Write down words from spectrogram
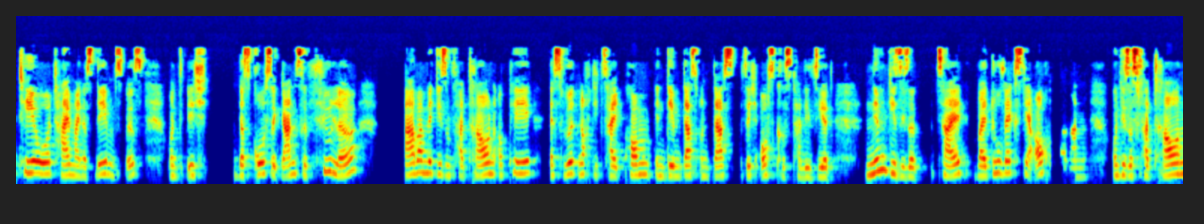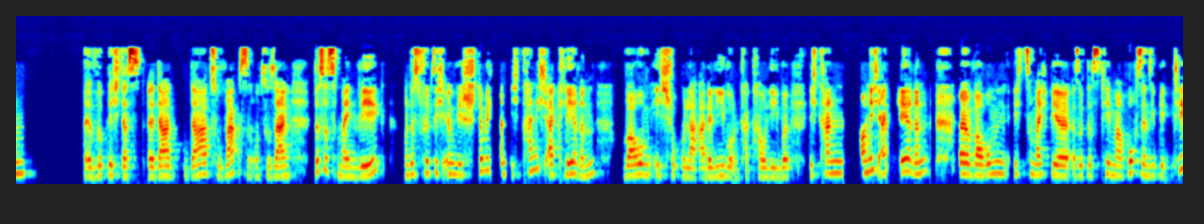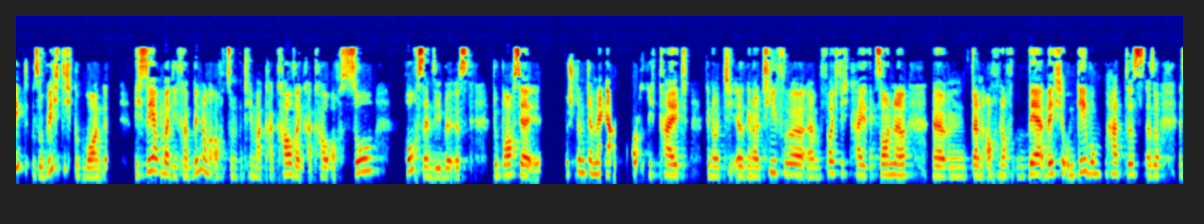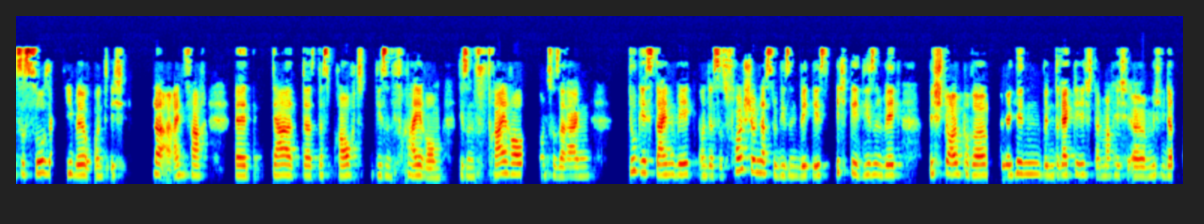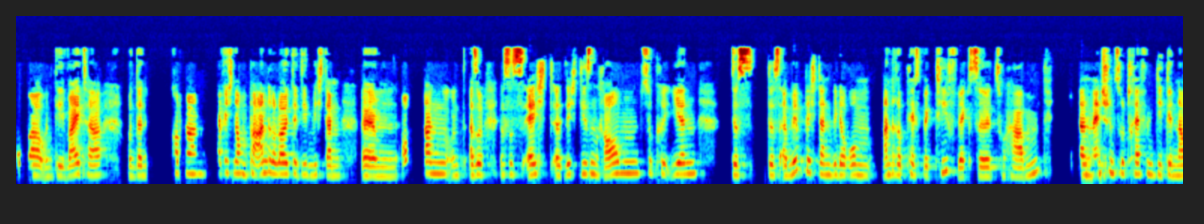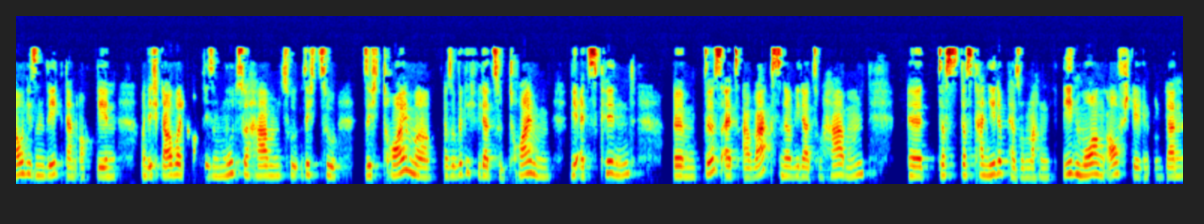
Theo Teil meines Lebens ist und ich das große Ganze fühle, aber mit diesem Vertrauen, okay, es wird noch die Zeit kommen, in dem das und das sich auskristallisiert. Nimm diese Zeit, weil du wächst ja auch daran und dieses Vertrauen wirklich das äh, da da zu wachsen und zu sagen, das ist mein Weg und das fühlt sich irgendwie stimmig an. Ich kann nicht erklären, warum ich Schokolade liebe und Kakao liebe. Ich kann auch nicht erklären, äh, warum ich zum Beispiel also das Thema Hochsensibilität so wichtig geworden ist. Ich sehe aber die Verbindung auch zum Thema Kakao, weil Kakao auch so hochsensibel ist. Du brauchst ja bestimmte Menge an Feuchtigkeit, genau, äh, genau Tiefe, äh, Feuchtigkeit, Sonne, ähm, dann auch noch, wer, welche Umgebung hat es? Also es ist so sensibel und ich fühle einfach, äh, da, das, das braucht diesen Freiraum, diesen Freiraum und zu sagen, du gehst deinen Weg und es ist voll schön, dass du diesen Weg gehst. Ich gehe diesen Weg. ich stolpere, hin, bin dreckig, dann mache ich äh, mich wieder sauber und gehe weiter und dann kommt dann habe ich noch ein paar andere Leute, die mich dann ähm, auffangen und also das ist echt, äh, sich diesen Raum zu kreieren, das das ermöglicht dann wiederum andere Perspektivwechsel zu haben, dann Menschen zu treffen, die genau diesen Weg dann auch gehen. Und ich glaube, auch diesen Mut zu haben, zu sich zu sich Träume, also wirklich wieder zu träumen, wie als Kind, ähm, das als Erwachsene wieder zu haben, äh, das das kann jede Person machen. Jeden Morgen aufstehen und dann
